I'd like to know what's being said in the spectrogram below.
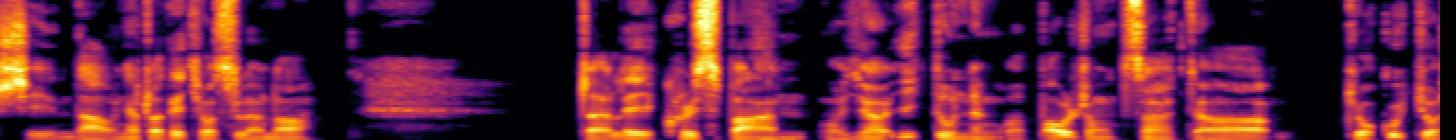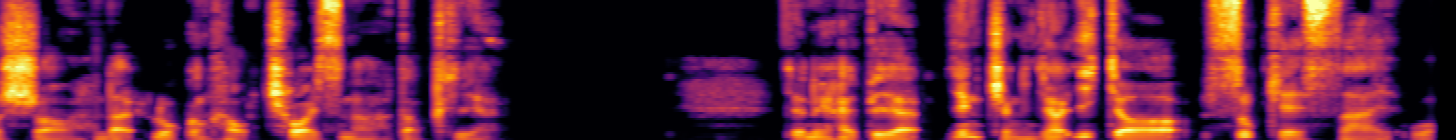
xin đào nhá cho thế cho là nó trả lệ Chris Ban và do ít tu nâng và bảo rộng cho cho cho cú cho sợ đại lúc còn hậu choice nó tập kia cho nên hai tia nhưng chừng do ít cho suốt kề sai và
